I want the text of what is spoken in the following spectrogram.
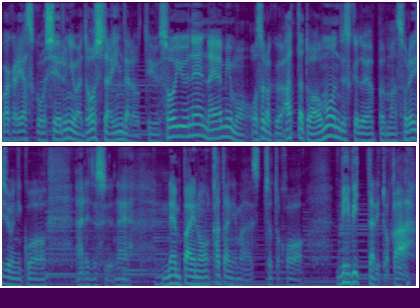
分かりやすく教えるにはどうしたらいいんだろうっていう、そういうね、悩みもおそらくあったとは思うんですけど、やっぱまあそれ以上にこう、あれですよね、年配の方にまあちょっとこう、ビビったりとか、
